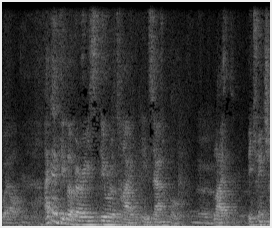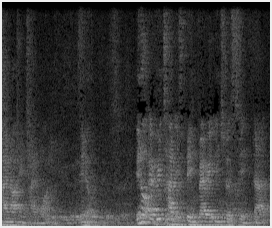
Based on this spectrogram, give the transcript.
Well, I can give a very stereotype example, like between China and Taiwan. You know, you know, every time it's been very interesting that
